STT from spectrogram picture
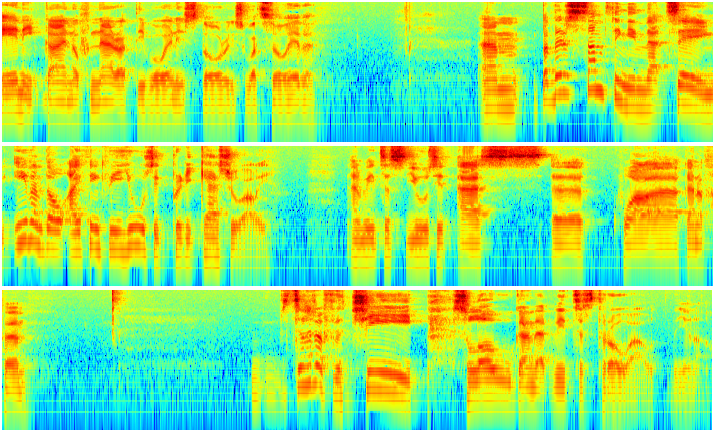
any kind of narrative or any stories whatsoever. Um, but there's something in that saying, even though I think we use it pretty casually, and we just use it as a kind of a sort of the cheap slogan that we just throw out, you know.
